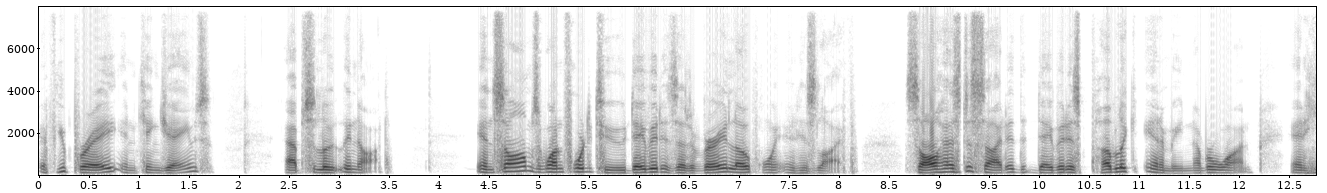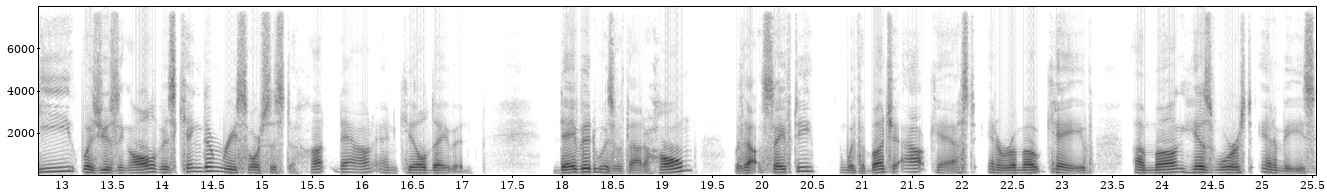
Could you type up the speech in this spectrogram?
if you pray in King James? Absolutely not. In Psalms 142, David is at a very low point in his life. Saul has decided that David is public enemy number one, and he was using all of his kingdom resources to hunt down and kill David. David was without a home, without safety, and with a bunch of outcasts in a remote cave among his worst enemies,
